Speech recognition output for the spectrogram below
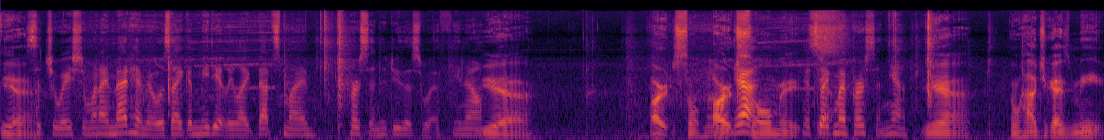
yeah, situation. When I met him, it was like immediately like that's my person to do this with, you know? yeah. Art soul, art Yeah, soulmates. It's like my person, yeah. yeah. And how'd you guys meet?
